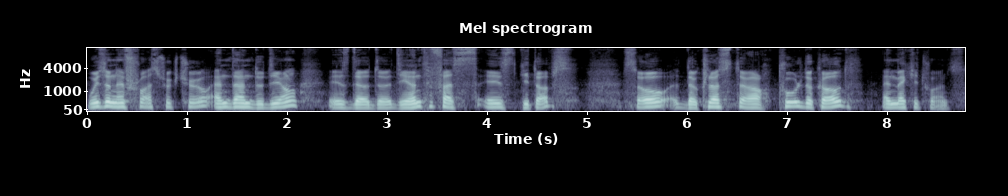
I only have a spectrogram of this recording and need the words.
with an infrastructure, and then the deal is the interface is GitOps. So the cluster pull the code and make it runs.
